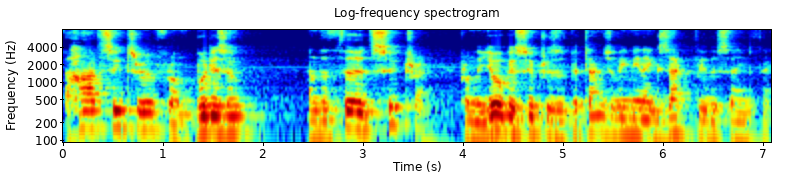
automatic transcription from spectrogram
The Heart Sutra from Buddhism and the Third Sutra from the Yoga Sutras of Patanjali mean exactly the same thing.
